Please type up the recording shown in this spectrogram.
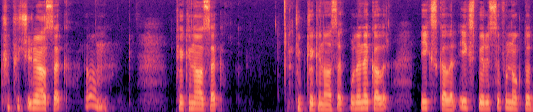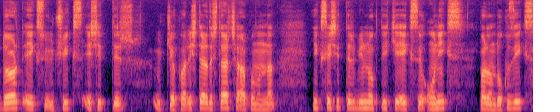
küp 3'ünü alsak tamam mı? Kökünü alsak küp kökünü alsak burada ne kalır? x kalır. x bölü 0.4 eksi 3x eşittir 3 yapar. İçler dışlar çarpımından x eşittir 1.2 eksi 10x pardon 9x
